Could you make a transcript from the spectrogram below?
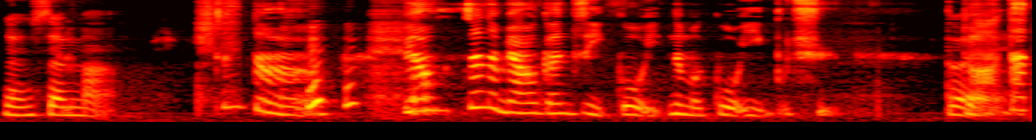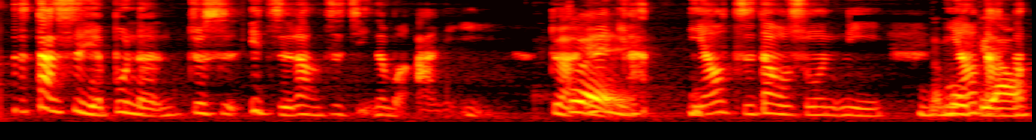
人生嘛。真的，不要真的不要跟自己过意那么过意不去，对啊，但但是也不能就是一直让自己那么安逸，对啊，因为你你要知道说你你要达到目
